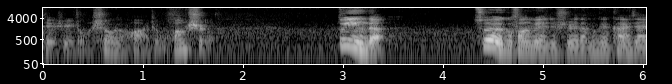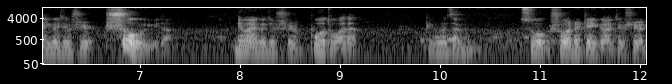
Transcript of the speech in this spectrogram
这也是一种社会化这种方式。对应的最后一个方面就是咱们可以看一下，一个就是授予的，另外一个就是剥夺的。比如说咱们说说的这个就是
